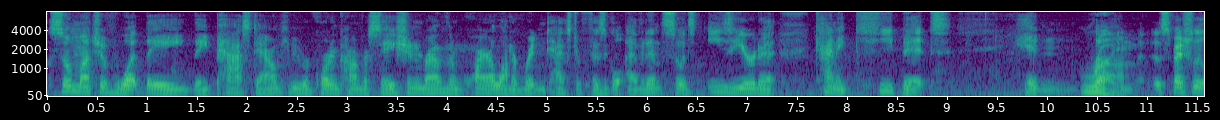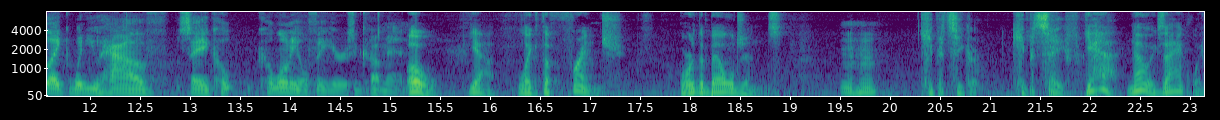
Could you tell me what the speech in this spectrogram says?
so much of what they they pass down can be recorded in conversation rather than require a lot of written text or physical evidence. So it's easier to kind of keep it hidden, Right. Um, especially like when you have say colonial figures who come in. Oh, yeah, like the French or the Belgians. Mm-hmm. Keep it secret. Keep it safe. Yeah, no, exactly.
